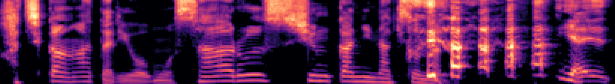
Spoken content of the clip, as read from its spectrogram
8巻あたりをもう触る瞬間に泣きそうになる いやいやちょっ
